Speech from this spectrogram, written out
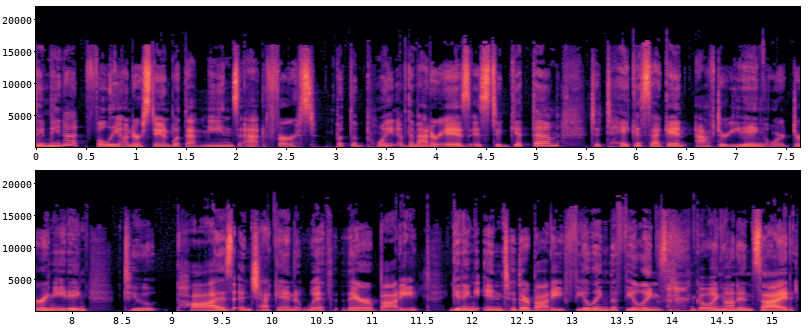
they may not fully understand what that means at first, but the point of the matter is is to get them to take a second after eating or during eating to pause and check in with their body, getting into their body, feeling the feelings that are going on inside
